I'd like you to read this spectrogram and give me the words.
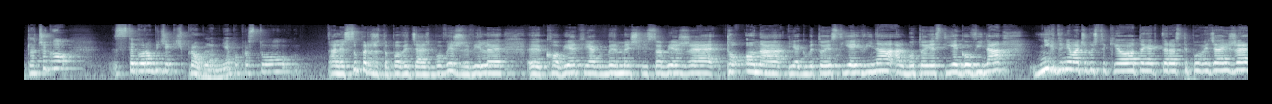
Dlaczego z tego robić jakiś problem, nie? Po prostu Ale super, że to powiedziałaś, bo wiesz, że wiele y, kobiet jakby myśli sobie, że to ona, jakby to jest jej wina, albo to jest jego wina. Nigdy nie ma czegoś takiego, tak jak teraz ty powiedziałaś, że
